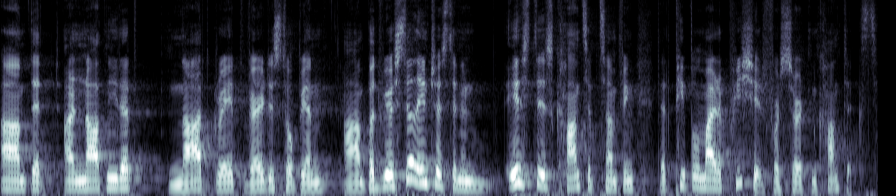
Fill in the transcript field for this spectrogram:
um, that are not needed. Not great, very dystopian. Um, but we're still interested in is this concept something that people might appreciate for certain contexts?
